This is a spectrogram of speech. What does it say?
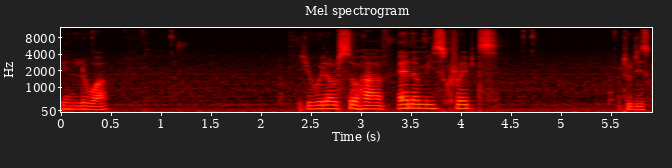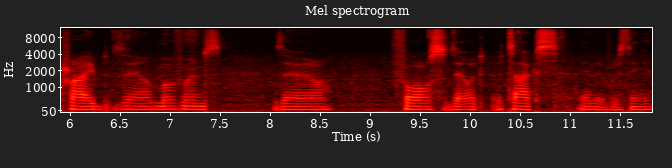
in Lua. You will also have enemy scripts to describe their movements, their force, their attacks and everything.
